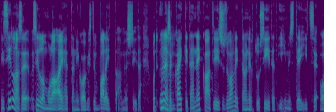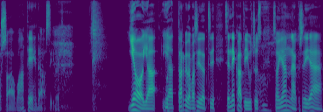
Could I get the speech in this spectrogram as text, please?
niin silloin, se, silloin mulla on aihetta niin oikeasti valittaa myös siitä. Mutta yleensä mm-hmm. kaikki tämä negatiivisuus ja valittaminen johtuu siitä, että ihmiset ei itse osaa vaan tehdä asioita. Joo, ja, ja Ja tarkoitan vaan siitä, että se, se negatiivisuus, se on jännää, kun se jää,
